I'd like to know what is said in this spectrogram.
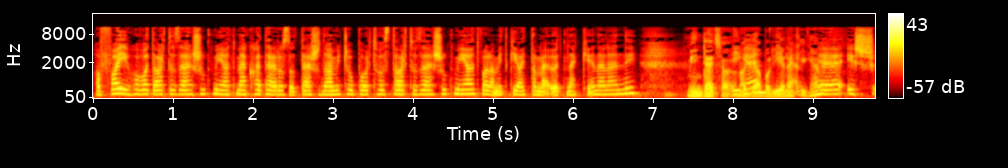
a fai hovatartozásuk miatt, meghatározott társadalmi csoporthoz tartozásuk miatt, valamit kiadtam, mert ötnek kéne lenni. Mindegy, szóval igen, nagyjából ilyenek, igen. igen. És,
